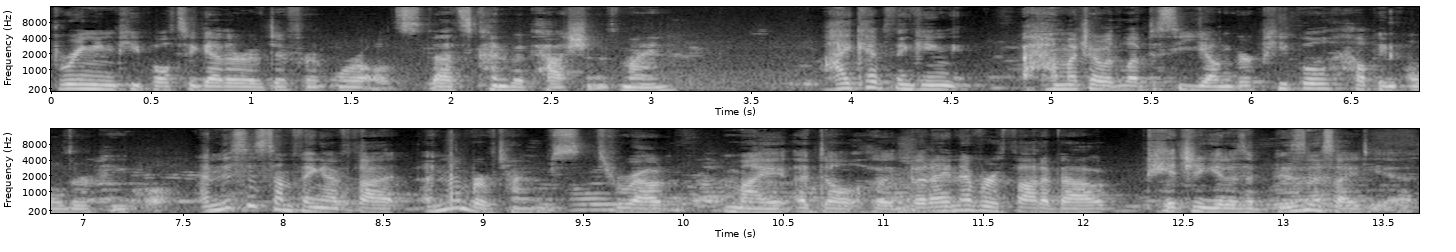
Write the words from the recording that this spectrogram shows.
bringing people together of different worlds. That's kind of a passion of mine. I kept thinking, how much I would love to see younger people helping older people. And this is something I've thought a number of times throughout my adulthood, but I never thought about pitching it as a business idea.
